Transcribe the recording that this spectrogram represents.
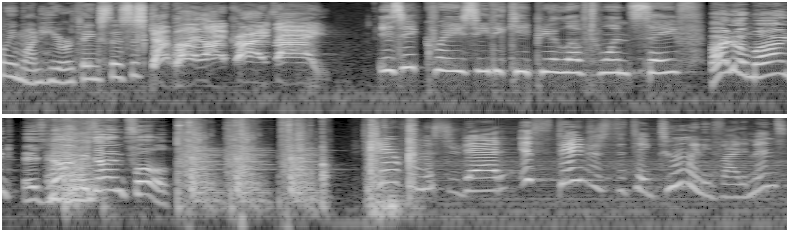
Am the only one here who thinks this is completely crazy? Is it crazy to keep your loved ones safe? I don't mind, as long as I'm full. Careful, Mr. Dad. It's dangerous to take too many vitamins.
